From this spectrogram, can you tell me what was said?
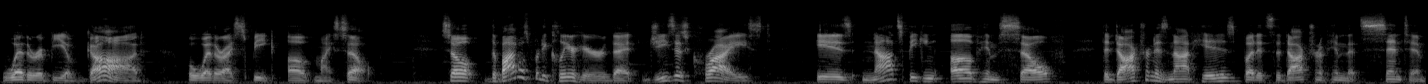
whether it be of God or whether I speak of myself." So, the Bible's pretty clear here that Jesus Christ is not speaking of himself. The doctrine is not his, but it's the doctrine of him that sent him,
